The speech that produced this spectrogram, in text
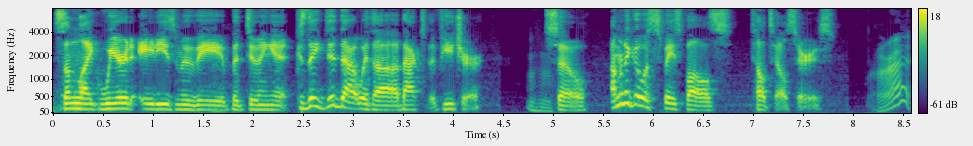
some like weird '80s movie, but doing it because they did that with uh Back to the Future. Mhm. So I'm gonna go with Spaceballs Telltale series. all right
